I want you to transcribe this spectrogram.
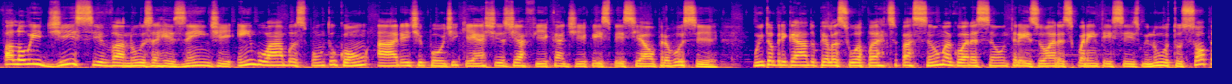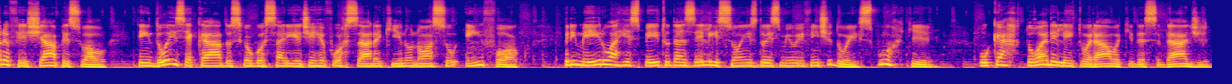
Falou e disse Vanusa Rezende em boabas.com, área de podcasts, já fica a dica especial para você. Muito obrigado pela sua participação. Agora são 3 horas e 46 minutos. Só para fechar, pessoal, tem dois recados que eu gostaria de reforçar aqui no nosso Em Foco. Primeiro, a respeito das eleições 2022. Por quê? O cartório eleitoral aqui da cidade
